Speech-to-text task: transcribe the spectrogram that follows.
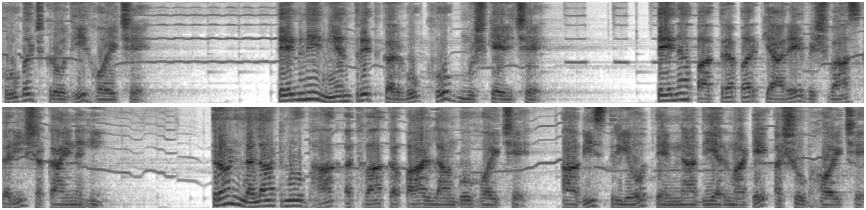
ખૂબ જ ક્રોધી હોય છે. તેમને નિયંત્રિત કરવું ખૂબ મુશ્કેલ છે. તેના પાત્ર પર ક્યારે વિશ્વાસ કરી શકાય નહીં. ત્રણ લલાટનો ભાગ અથવા કપાળ લાંબુ હોય છે. આવી સ્ત્રીઓ તેમના દિયર માટે અશુભ હોય છે.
